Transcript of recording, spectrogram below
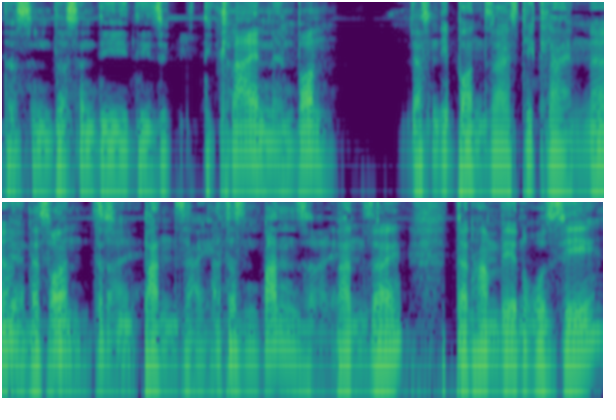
das sind, das sind die, diese, die Kleinen in Bonn. Das sind die Bonsais, die kleinen, ne? Ja, das, war, Bonsai. das sind Bansai. Ach, das sind Bansai. Bansai. Dann haben wir ein Rosé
